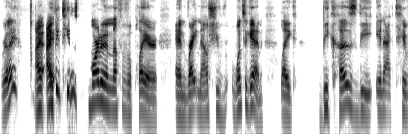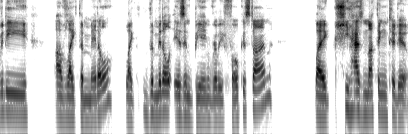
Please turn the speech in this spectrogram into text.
Really? I, I, I think Tina's smart enough of a player, and right now she once again like because the inactivity of like the middle, like the middle isn't being really focused on. Like she has nothing to do,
